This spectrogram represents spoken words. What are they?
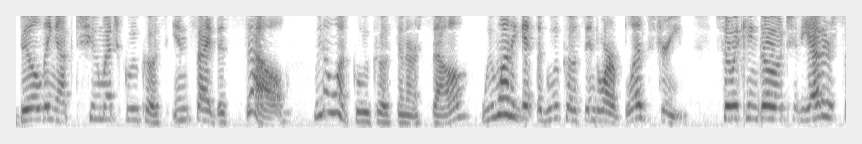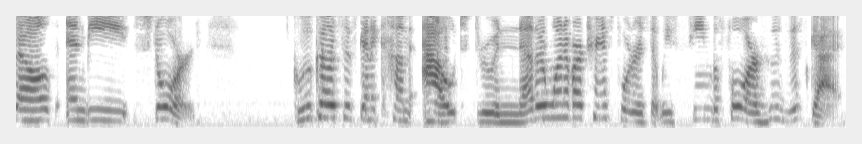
building up too much glucose inside the cell, we don't want glucose in our cell. We want to get the glucose into our bloodstream so it can go to the other cells and be stored. Glucose is going to come out through another one of our transporters that we've seen before. Who's this guy?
